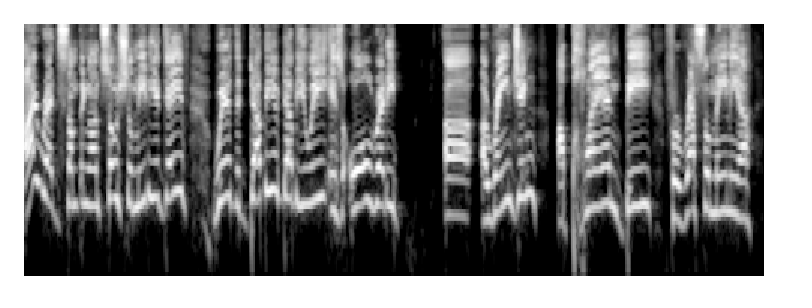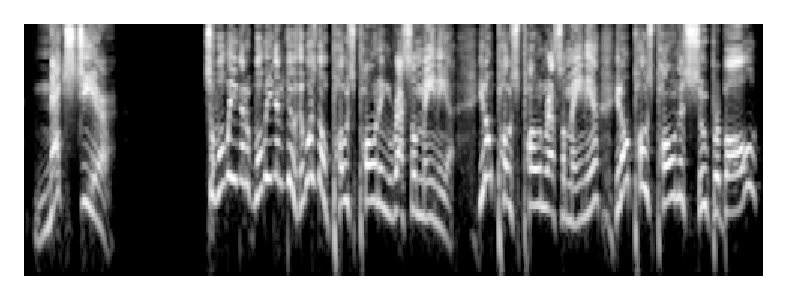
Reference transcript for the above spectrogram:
I read something on social media, Dave, where the WWE is already uh, arranging a plan B for WrestleMania next year. So what were you gonna what were you gonna do? There was no postponing WrestleMania. You don't postpone WrestleMania. You don't postpone the Super Bowl.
